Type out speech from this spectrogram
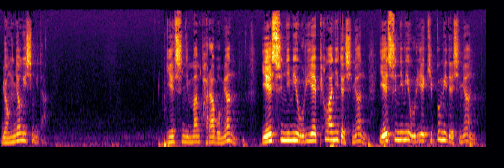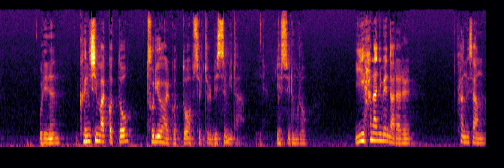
명령이십니다. 예수님만 바라보면 예수님이 우리의 평안이 되시면 예수님이 우리의 기쁨이 되시면 우리는 근심할 것도 두려워할 것도 없을 줄 믿습니다. 예수 이름으로 이 하나님의 나라를 항상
